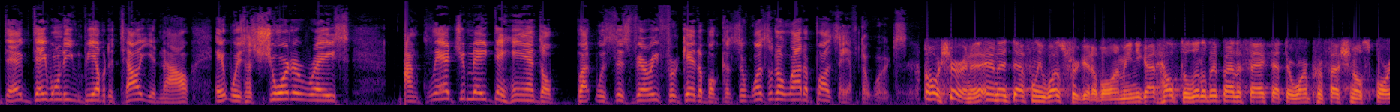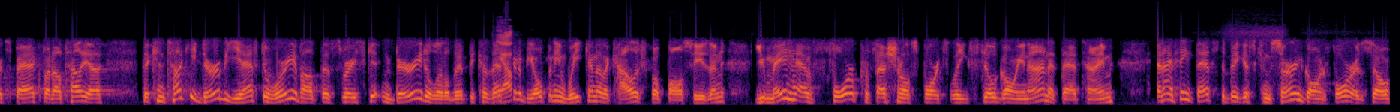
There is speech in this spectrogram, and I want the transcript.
they, they won't even be able to tell you now. It was a shorter race. I'm glad you made the handle, but was this very forgettable because there wasn't a lot of buzz afterwards. Oh, sure, and it, and it definitely was forgettable. I mean, you got helped a little bit by the fact that there weren't professional sports back, but I'll tell you, the Kentucky Derby, you have to worry about this race getting buried a little bit because that's Yep. going to be opening weekend of the college football season. You may have four professional sports leagues still going on at that time. And I think that's the biggest concern going forward. So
